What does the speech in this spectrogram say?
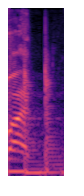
bad.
